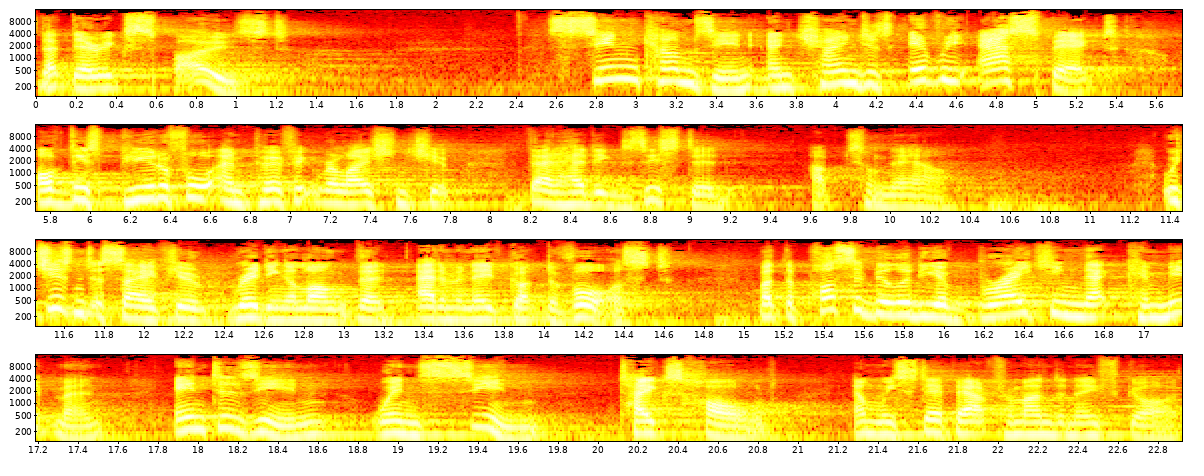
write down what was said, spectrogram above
that they're exposed. Sin comes in and changes every aspect of this beautiful and perfect relationship that had existed up till now. Which isn't to say, if you're reading along, that Adam and Eve got divorced, but the possibility of breaking that commitment enters in when sin takes hold and we step out from underneath God.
